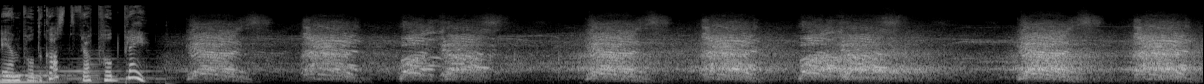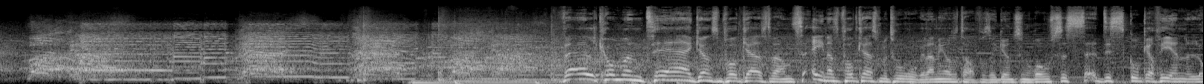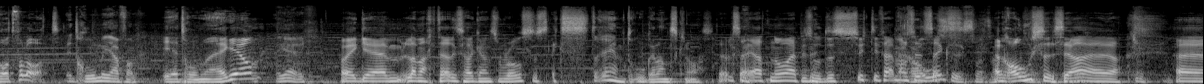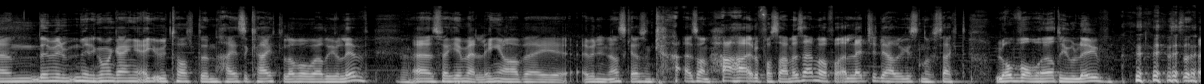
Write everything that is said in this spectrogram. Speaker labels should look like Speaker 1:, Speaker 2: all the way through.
Speaker 1: En podkast fra Podplay.
Speaker 2: Velkommen til Gunsen Podcast, verdens eneste podcast med to rogalendinger som tar for seg Guns N' Roses-diskografien låt for låt.
Speaker 3: Det tror vi iallfall.
Speaker 2: Jeg tror vi jeg er Jørn.
Speaker 3: Jeg er Erik.
Speaker 2: Og jeg eh, la merke til at jeg sa Guns N' Roses ekstremt rogalandsk nå. Det vil si at nå er episode 75 eller 76.
Speaker 3: Roses,
Speaker 2: ja, ja, ja. Eh, det minner om en gang jeg uttalte en heise a kite, lover where do you live. Eh, så fikk jeg en melding av ei venninne som skrev sånn, "Ka- sånn Haha, er du fra Sandnes ennå? For allegedly hadde jeg ikke sagt Lover where do you live. så,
